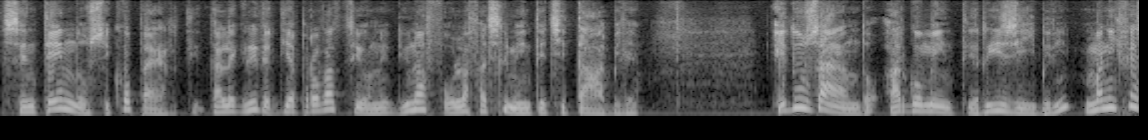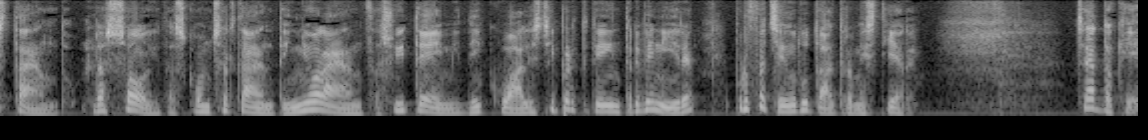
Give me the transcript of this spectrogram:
sentendosi coperti dalle grida di approvazione di una folla facilmente citabile, ed usando argomenti risibili, manifestando la solita sconcertante ignoranza sui temi dei quali si pretende intervenire pur facendo tutt'altro mestiere. Certo che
